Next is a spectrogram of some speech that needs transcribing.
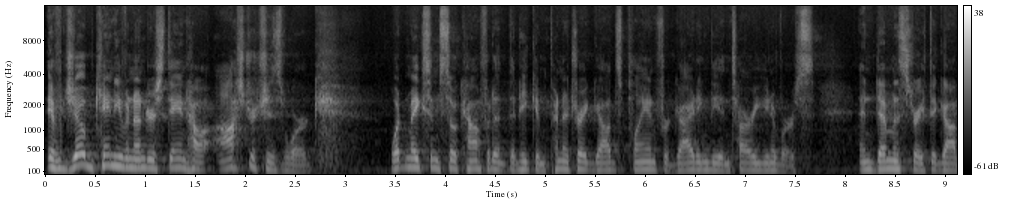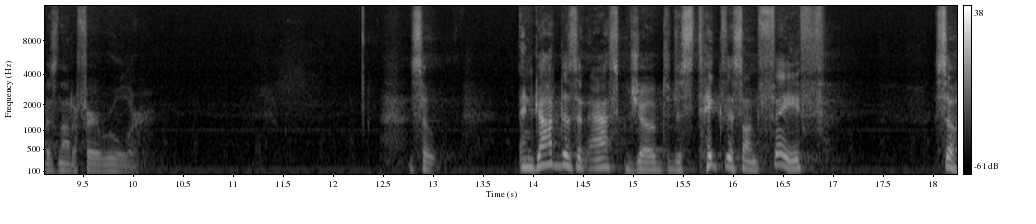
If Job can't even understand how ostriches work, what makes him so confident that he can penetrate God's plan for guiding the entire universe and demonstrate that God is not a fair ruler? So, and God doesn't ask Job to just take this on faith. So,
